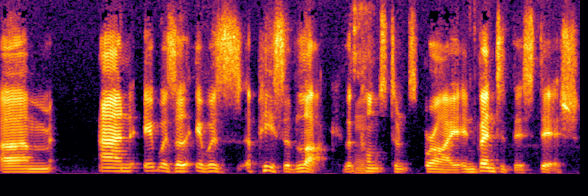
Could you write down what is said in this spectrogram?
um, and it was a it was a piece of luck that Constance Spry invented this dish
